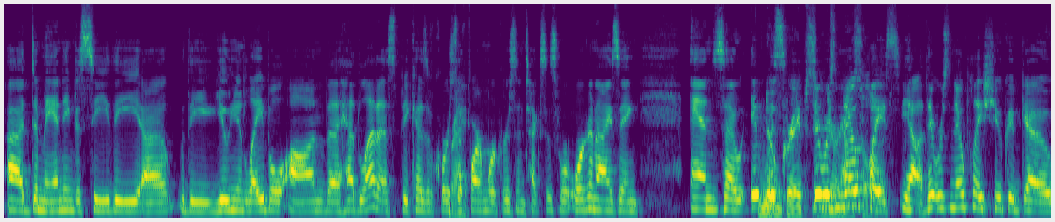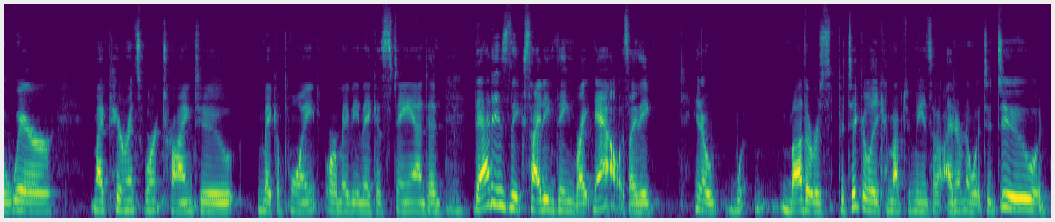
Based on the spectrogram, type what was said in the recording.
uh, demanding to see the uh, the union label on the head lettuce because, of course, right. the farm workers in Texas were organizing, and so it no was grapes. There was no household. place. Yeah, there was no place you could go where my parents weren't trying to make a point or maybe make a stand, and mm-hmm. that is the exciting thing right now. Is I think you know w- mothers particularly come up to me and say, "I don't know what to do and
